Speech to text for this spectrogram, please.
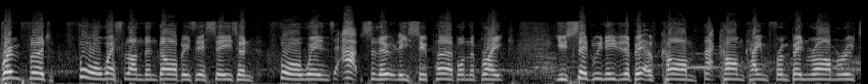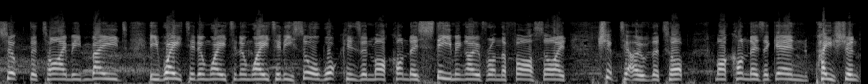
Brentford, four West London derbies this season, four wins, absolutely superb on the break. You said we needed a bit of calm. That calm came from Benrahma, who took the time. He made, he waited and waited and waited. He saw Watkins and Marcondes steaming over on the far side, chipped it over the top. Marcondes again, patient,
